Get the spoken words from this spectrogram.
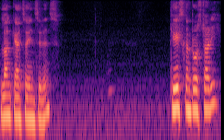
lung cancer incidence. Case control study.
